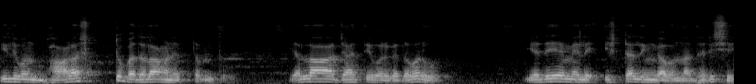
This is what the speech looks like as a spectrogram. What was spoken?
ಇಲ್ಲಿ ಒಂದು ಭಾಳಷ್ಟು ಬದಲಾವಣೆ ತಂತು. ಎಲ್ಲ ಜಾತಿ ವರ್ಗದವರು ಎದೆಯ ಮೇಲೆ ಇಷ್ಟಲಿಂಗವನ್ನು ಧರಿಸಿ,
